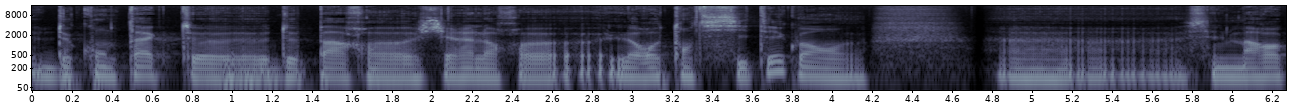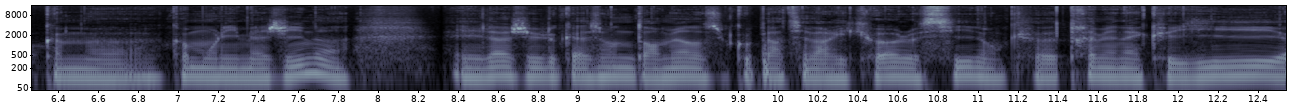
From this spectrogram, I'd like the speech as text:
de contact de par, je dirais, leur, leur authenticité. Euh, c'est le Maroc comme, euh, comme on l'imagine. Et là, j'ai eu l'occasion de dormir dans une coopérative agricole aussi, donc euh, très bien accueilli.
